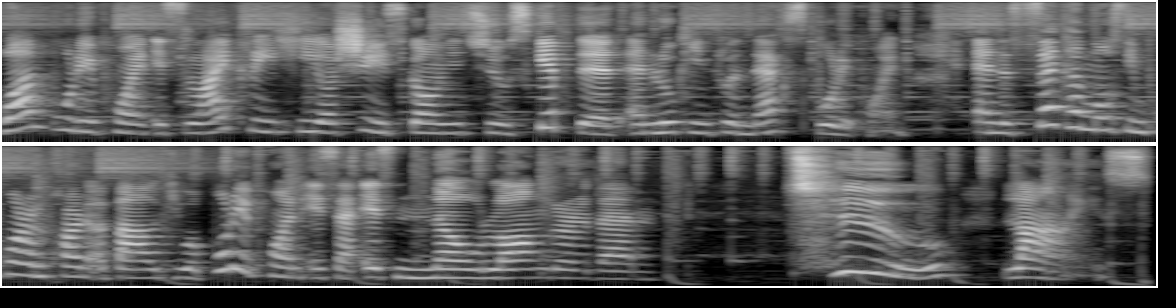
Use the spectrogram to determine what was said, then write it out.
one bullet point, it's likely he or she is going to skip it and look into the next bullet point. And the second most important part about your bullet point is that it's no longer than two lines.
